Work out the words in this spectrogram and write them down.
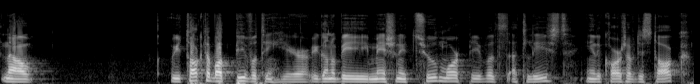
Now, we talked about pivoting here. We're going to be mentioning two more pivots at least in the course of this talk.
